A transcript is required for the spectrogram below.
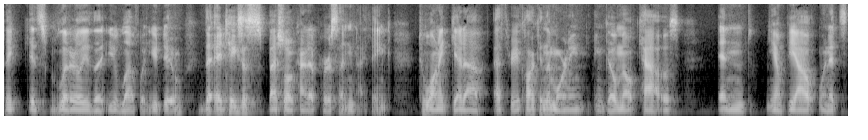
Like it's literally that you love what you do. It takes a special kind of person, I think, to want to get up at three o'clock in the morning and go milk cows and you know be out when it's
